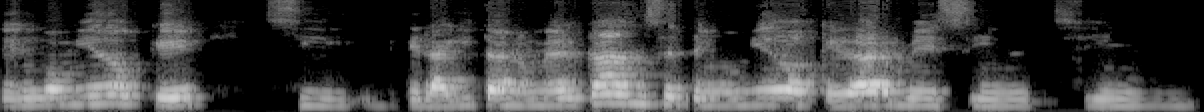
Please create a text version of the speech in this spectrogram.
Tengo miedo que si, que la guita no me alcance, tengo miedo a quedarme sin, sin,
